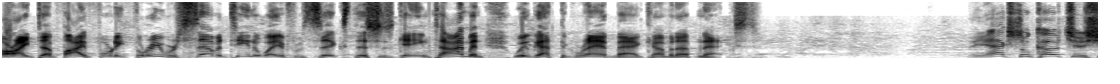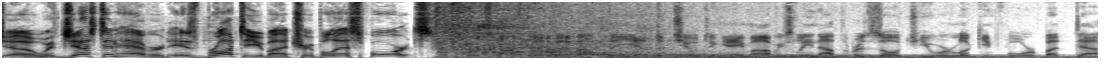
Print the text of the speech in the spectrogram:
All right, uh, 543. We're 17 away from 6. This is game time, and we've got the grab bag coming up next. The Axtell Coaches Show with Justin Havard is brought to you by Triple S Sports. Let's talk a little bit about the uh, the Chilton game. Obviously, not the result you were looking for, but uh,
